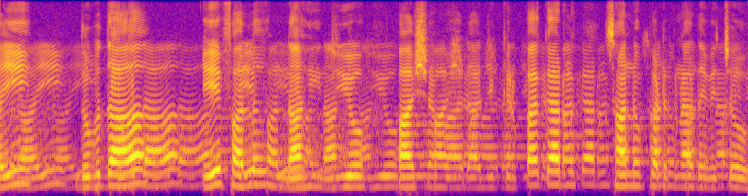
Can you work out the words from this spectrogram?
ਸੁਤਰਾਈ ਦੁਬਦਾ, ਇਹ ਫਲ ਨਾਹੀ ਜਿਉ ਪਾਸ਼ਾ ਮਹਾਰਾਜ, ਕਿਰਪਾ ਕਰਨ ਸਾਨੂੰ ਭਟਕਣਾ ਦੇ ਵਿੱਚੋਂ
